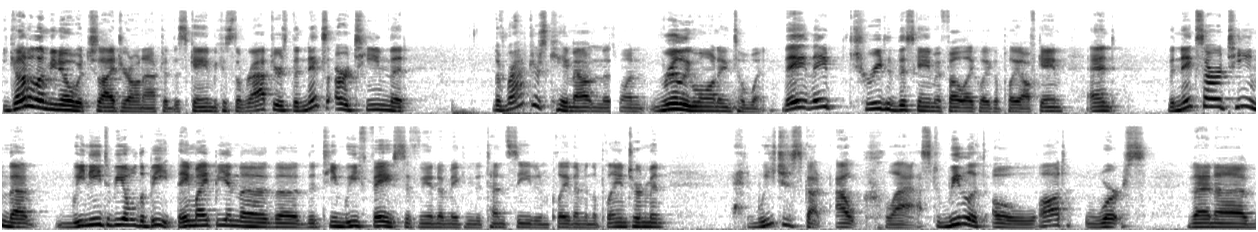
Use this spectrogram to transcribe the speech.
you got to let me know which side you're on after this game because the Raptors, the Knicks are a team that the Raptors came out in this one really wanting to win. They they treated this game it felt like like a playoff game and the Knicks are a team that we need to be able to beat. They might be in the the the team we face if we end up making the 10th seed and play them in the play-in tournament. And we just got outclassed. We looked a lot worse than uh,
